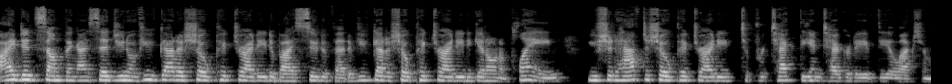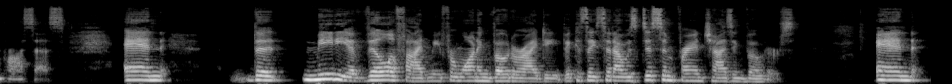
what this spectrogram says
I did something. I said, you know, if you've got to show picture ID to buy Sudafed, if you've got to show picture ID to get on a plane, you should have to show picture ID to protect the integrity of the election process. And the media vilified me for wanting voter ID because they said I was disenfranchising voters. And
